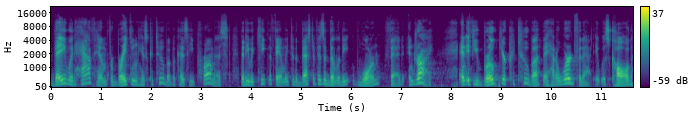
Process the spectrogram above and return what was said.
they would have him for breaking his ketubah because he promised that he would keep the family to the best of his ability warm, fed, and dry. And if you broke your ketubah, they had a word for that. It was called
